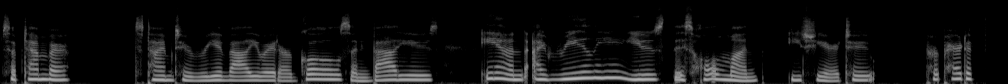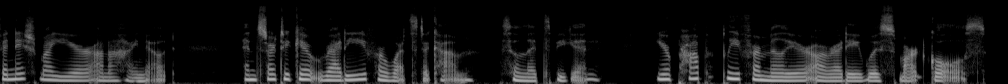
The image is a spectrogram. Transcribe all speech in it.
September. It's time to reevaluate our goals and values. And I really use this whole month each year to prepare to finish my year on a high note and start to get ready for what's to come. So let's begin. You're probably familiar already with SMART goals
